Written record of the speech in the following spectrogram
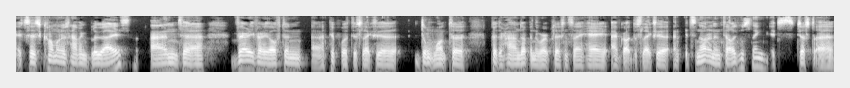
It's as common as having blue eyes. And uh, very, very often, uh, people with dyslexia don't want to put their hand up in the workplace and say, "Hey, I've got dyslexia," and it's not an intelligence thing. It's just a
